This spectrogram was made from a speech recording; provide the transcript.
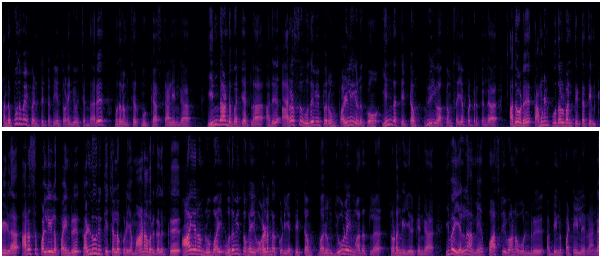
அந்த புதுமை பெண் திட்டத்தையும் தொடங்கி வச்சிருந்தாரு முதலமைச்சர் மு க ஸ்டாலின்க. இந்த ஆண்டு பட்ஜெட்டில் அது அரசு உதவி பெறும் பள்ளிகளுக்கும் இந்த திட்டம் விரிவாக்கம் செய்யப்பட்டிருக்குங்க. அதோடு தமிழ் புதல்வன் திட்டத்தின் கீழே அரசு பள்ளியில் பயின்று கல்லூரிக்கு செல்லக்கூடிய மாணவர்களுக்கு ஆயிரம் ரூபாய் உதவித்தொகை வழங்கக்கூடிய திட்டம் வரும் ஜூலை மாதத்தில் தொடங்க இருக்குங்க. இவை எல்லாமே பாசிட்டிவான ஒன்று அப்படின்னு பட்டியலிடுறாங்க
